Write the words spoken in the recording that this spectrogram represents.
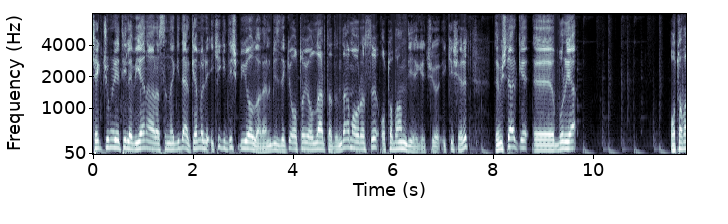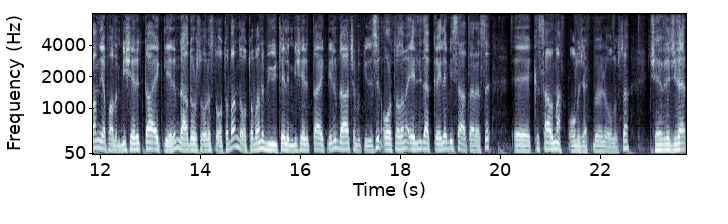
Çek Cumhuriyeti ile Viyana arasında giderken böyle iki gidiş bir yol var. Hani bizdeki otoyollar tadında ama orası otoban diye geçiyor. iki şerit. Demişler ki e, buraya Otoban yapalım bir şerit daha ekleyelim daha doğrusu orası da otoban da otobanı büyütelim bir şerit daha ekleyelim daha çabuk gidilsin ortalama 50 dakika ile bir saat arası e, kısalma olacak böyle olursa çevreciler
